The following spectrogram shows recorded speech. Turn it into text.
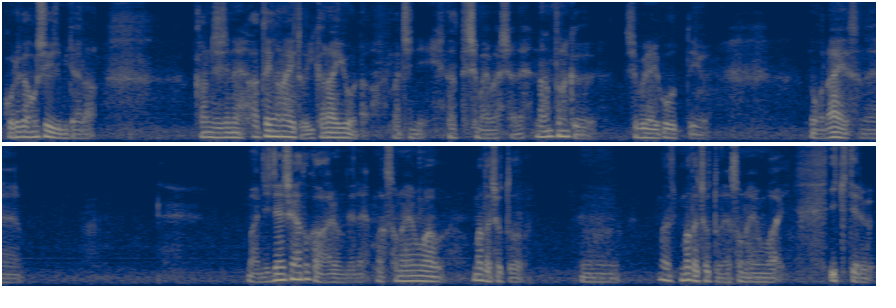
これが欲しいみたいな感じでね、当てがないといかないような街になってしまいましたね。なんとなく渋谷行こうっていうのがないですね。まあ自転車とかあるんでね、まあその辺はまだちょっと、うんま、だちょっとね、その辺は生きてる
